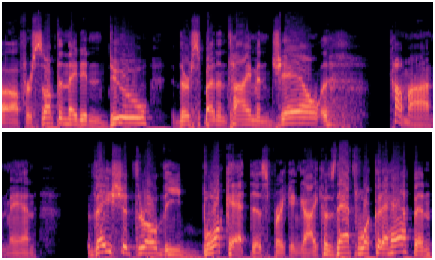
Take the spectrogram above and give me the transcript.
uh, for something they didn't do, they're spending time in jail. Come on, man. They should throw the book at this freaking guy because that's what could have happened.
